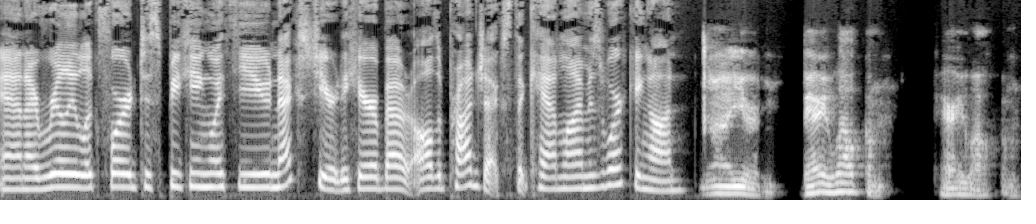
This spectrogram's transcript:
And I really look forward to speaking with you next year to hear about all the projects that Can Lyme is working on. uh, you're very welcome very welcome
